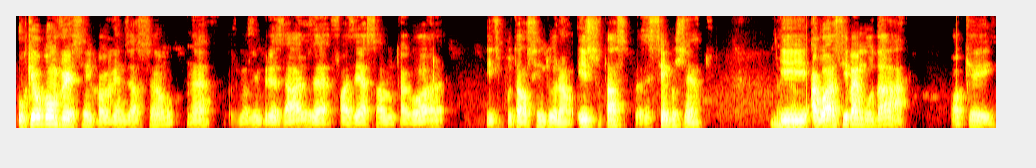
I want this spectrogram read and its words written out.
O que eu conversei com a organização, né, os meus empresários, é fazer essa luta agora e disputar o cinturão. Isso está 100%. Legal. E agora, se vai mudar, ok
